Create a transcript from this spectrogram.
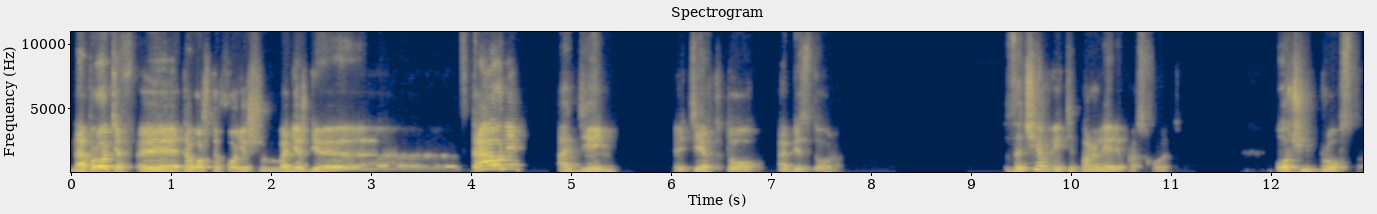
Напротив э, того, что ходишь в одежде э, в трауне, одень тех, кто обездорен. Зачем эти параллели происходят? Очень просто.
